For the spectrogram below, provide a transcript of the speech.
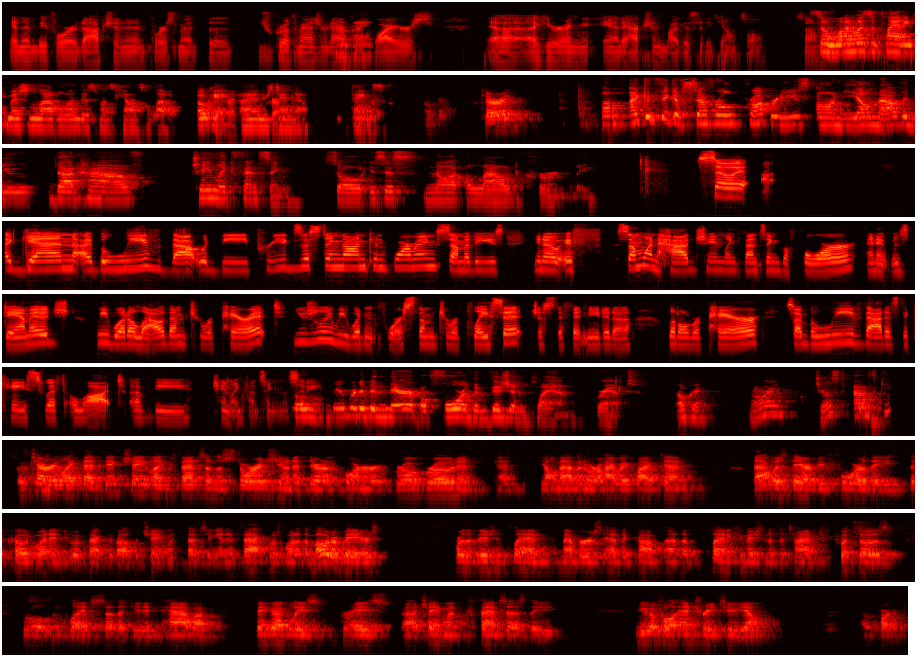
And then before adoption and enforcement, the growth management act Okay. requires uh, a hearing and action by the city council. So, So one was the planning commission level and this one's council level. Okay, Correct, I understand now. Thanks. Okay, Terry? Um, I can think of several properties on Yelm Avenue that have chain link fencing. So is this not allowed currently? So it, uh, again, I believe that would be pre-existing non-conforming. Some of these, you know, if someone had chain link fencing before and it was damaged, we would allow them to repair it. Usually we wouldn't force them to replace it just if it needed a little repair. So I believe that is the case with a lot of the chain link fencing in the So city. Oh, they would have been there before the vision plan grant. Okay, all right, just asking. So Terry, like that big chain link fence on the storage unit there on the corner of Grove Road and, and Yelm Avenue or Highway five ten, that was there before the, the code went into effect about the chain link fencing, and in fact was one of the motivators for the vision plan members and the comp, and the planning commission at the time to put those rules in place so that you didn't have a big ugly gray uh, chain link fence as the beautiful entry to Yelm. That was part of.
